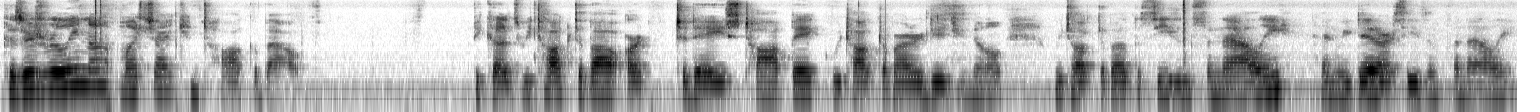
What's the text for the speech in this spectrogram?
because there's really not much I can talk about. Because we talked about our today's topic, we talked about our Did You Know, we talked about the season finale, and we did our season finale.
